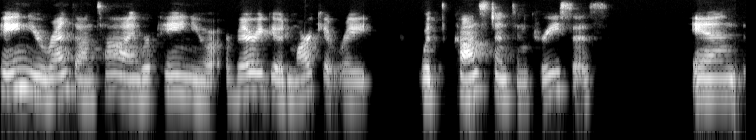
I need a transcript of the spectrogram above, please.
paying you rent on time, we're paying you a very good market rate with constant increases. And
